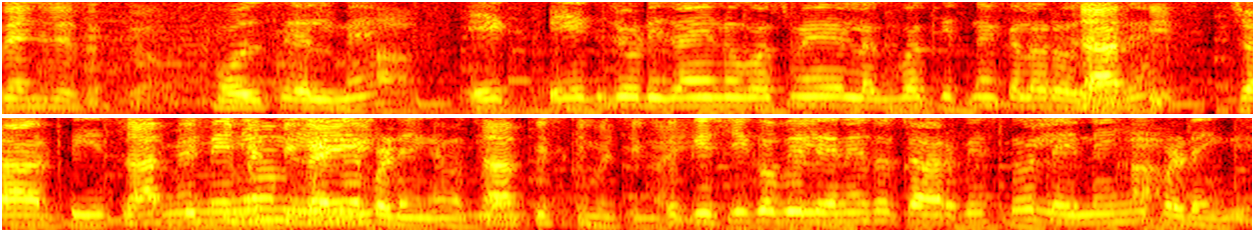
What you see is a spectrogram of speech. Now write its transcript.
रेंज ले सकते हो। होलसेल में? हाँ। एक एक जो डिज़ाइन होगा उसमें लगभग कितने कलर हो चार जाते हैं? चार पीस चार मिनिमम लेने पड़ेंगे चार मतलब पीस की मैचिंग तो किसी को भी लेने तो चार पीस तो लेने ही हाँ। पड़ेंगे।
